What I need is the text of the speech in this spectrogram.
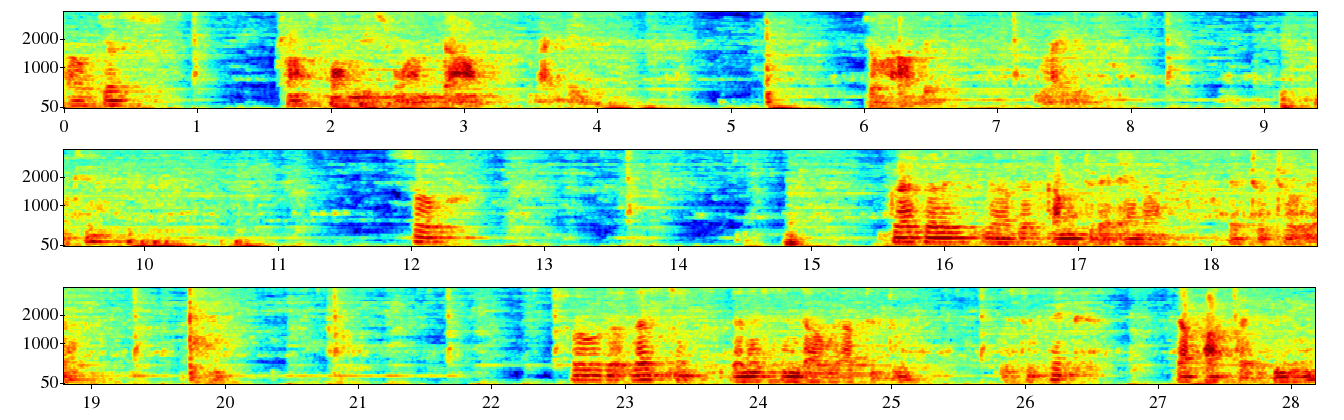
I'll just transform this one down like this to have it like this. Okay. So gradually we are just coming to the end of the tutorial. So the, let's check the next thing that we have to do is to pick the pastor's name.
